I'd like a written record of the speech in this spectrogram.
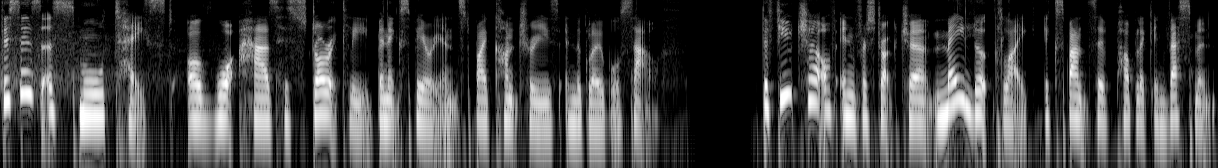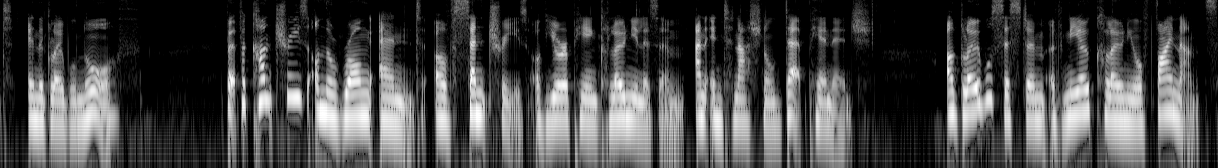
This is a small taste of what has historically been experienced by countries in the global south. The future of infrastructure may look like expansive public investment in the global north, but for countries on the wrong end of centuries of European colonialism and international debt peonage, our global system of neo colonial finance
